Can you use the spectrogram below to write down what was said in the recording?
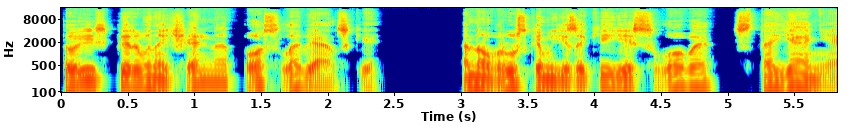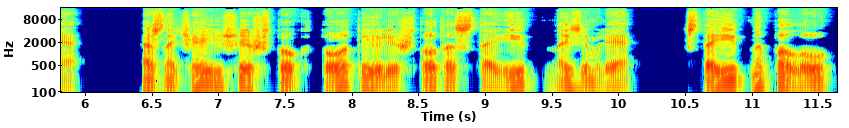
то есть первоначально по-славянски. Но в русском языке есть слово «стояние», означающее, что кто-то или что-то стоит на земле, стоит на полу.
